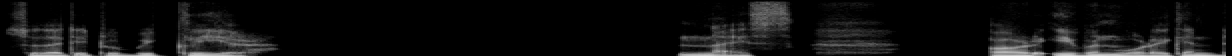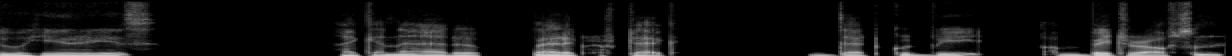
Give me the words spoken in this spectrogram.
So that it would be clear. Nice. Or even what I can do here is I can add a paragraph tag. That could be a better option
